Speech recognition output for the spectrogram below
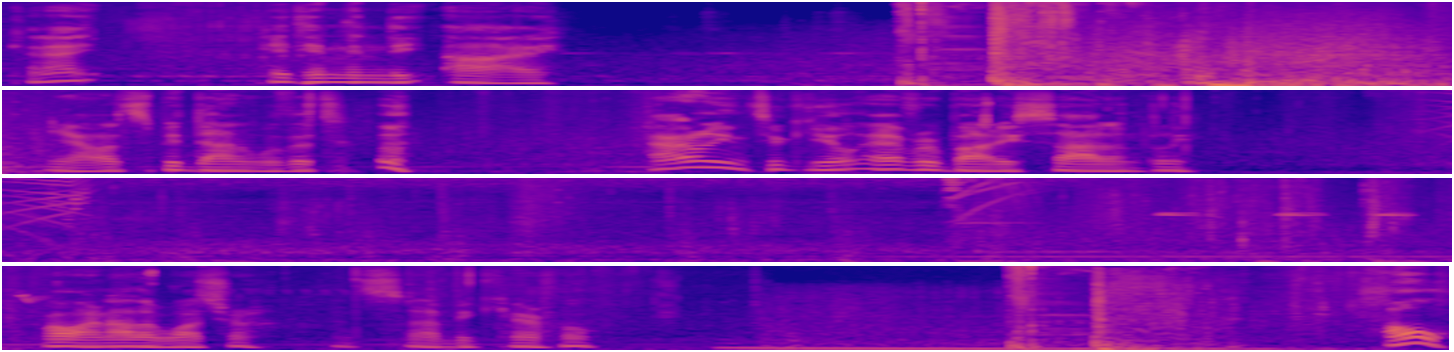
Can I hit him in the eye? Yeah, let's be done with it. I don't need to kill everybody silently. Oh, another watcher. Let's uh, be careful. Oh!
